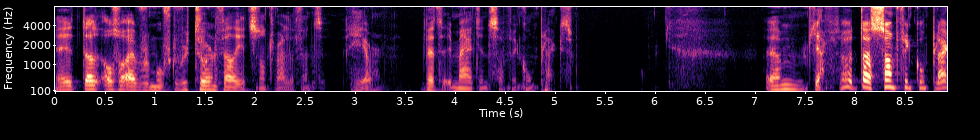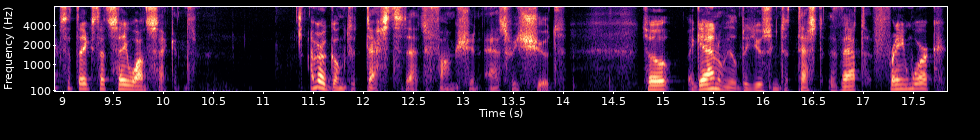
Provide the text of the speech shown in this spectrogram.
It does also I've removed the return value. It's not relevant here, but imagine something complex. Um, yeah, so it does something complex. It takes, let's say, one second. And we're going to test that function as we should. So again, we'll be using the test that framework.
